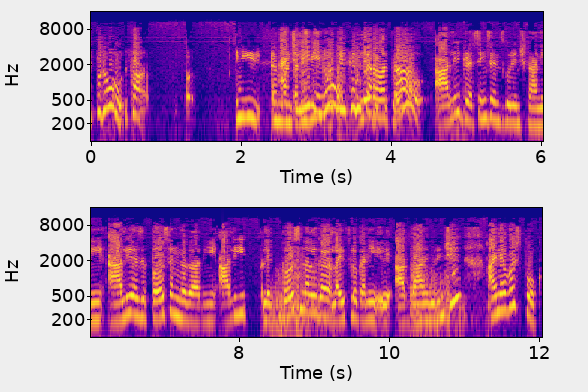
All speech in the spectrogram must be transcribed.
ఇప్పుడు ఈ నేను తర్వాత ఆలీ డ్రెస్సింగ్ సెన్స్ గురించి కానీ ఆలీ యాజ్ ఎ పర్సన్గా కానీ ఆలీ లైక్ పర్సనల్గా లైఫ్లో కానీ దాని గురించి I never spoke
